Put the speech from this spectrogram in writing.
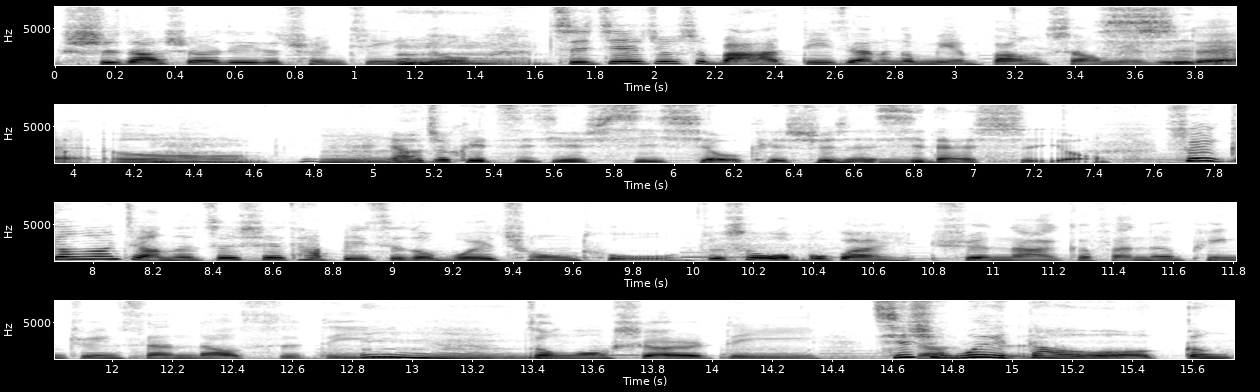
十到十二滴的纯精油，嗯、直接就是把它滴在那个棉棒上面，对不对？嗯嗯，然后就可以直接吸嗅，可以随身携带使用。嗯、所以刚刚讲的这些，它彼此都不会冲突，就是我不管选哪个，反正平均三到四滴，嗯，总共十二滴。其实味道哦，跟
